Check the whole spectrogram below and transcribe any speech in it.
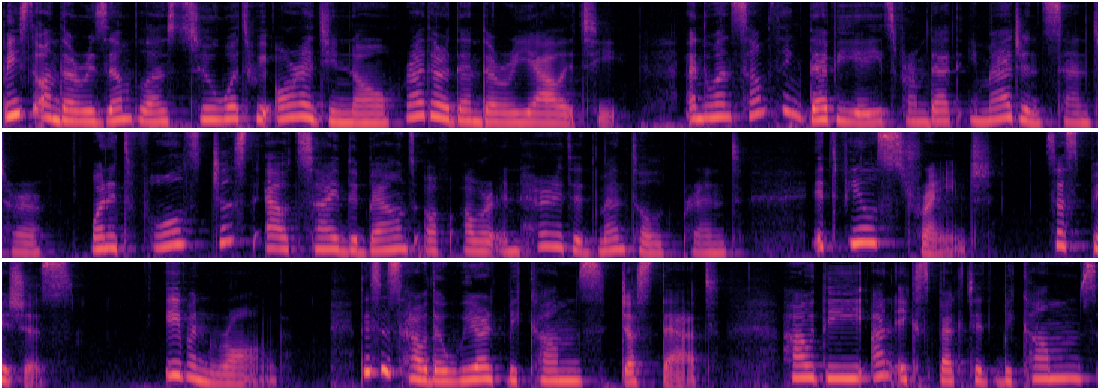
based on their resemblance to what we already know rather than their reality. And when something deviates from that imagined center, when it falls just outside the bounds of our inherited mental print, it feels strange, suspicious, even wrong. This is how the weird becomes just that, how the unexpected becomes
